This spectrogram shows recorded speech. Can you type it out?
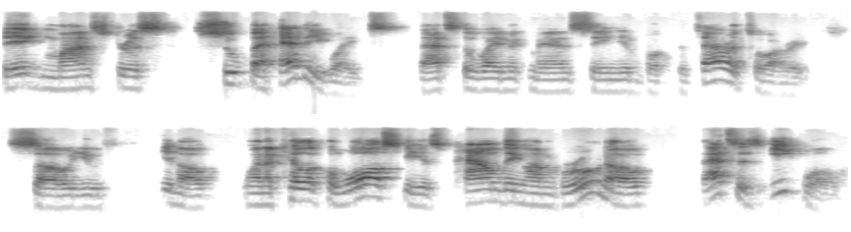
big, monstrous, super heavyweights. That's the way McMahon Senior booked the territory. So you you know when a Killer Kowalski is pounding on Bruno, that's his equal.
